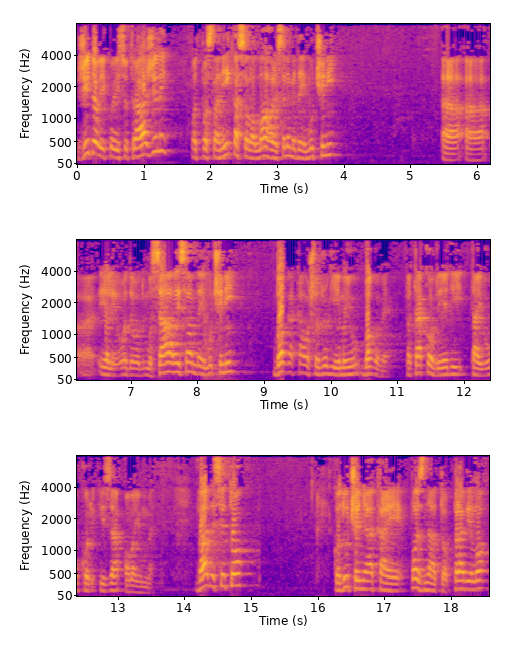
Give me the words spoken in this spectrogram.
Židovi koji su tražili od poslanika sallallahu alaihi sallam da im učini a, a, a, jeli, od, od Musa alaihi da im učini Boga kao što drugi imaju bogove. Pa tako vrijedi taj ukor i za ovaj umet. 20. Kod učenjaka je poznato pravilo,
